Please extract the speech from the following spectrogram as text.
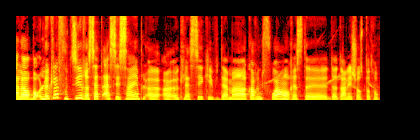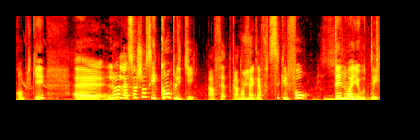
alors, bon, le clafoutis, recette assez simple, euh, un, un classique, évidemment. Encore une fois, on reste euh, dans les choses pas trop compliquées. Euh, Là, la seule chose qui est compliquée, en fait, quand on Oui. fait un clafoutis, c'est qu'il faut dénoyauter.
